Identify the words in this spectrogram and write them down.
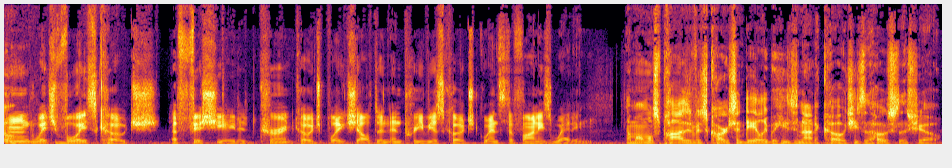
Mhm. Which voice coach officiated current coach Blake Shelton and previous coach Gwen Stefani's wedding? I'm almost positive it's Carson Daly, but he's not a coach. He's the host of the show.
